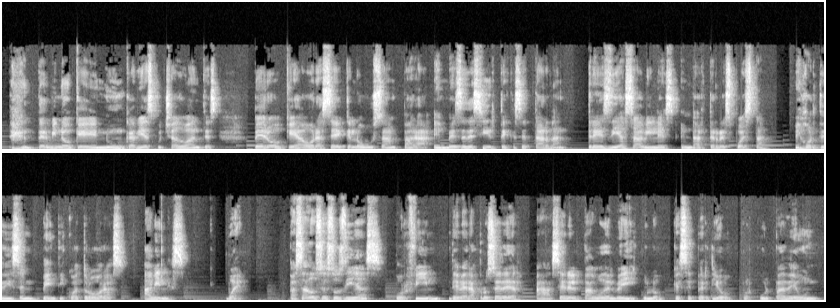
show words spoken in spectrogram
Término que nunca había escuchado antes, pero que ahora sé que lo usan para, en vez de decirte que se tardan tres días hábiles en darte respuesta, mejor te dicen 24 horas hábiles. Bueno, pasados esos días, por fin deberá proceder a hacer el pago del vehículo que se perdió por culpa de un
